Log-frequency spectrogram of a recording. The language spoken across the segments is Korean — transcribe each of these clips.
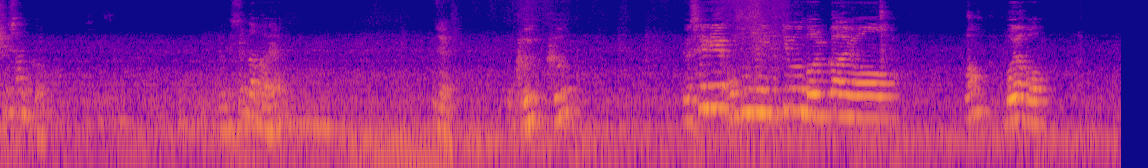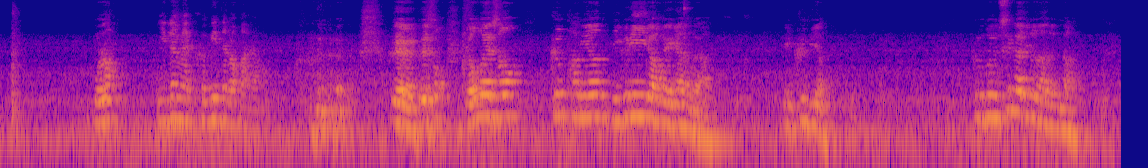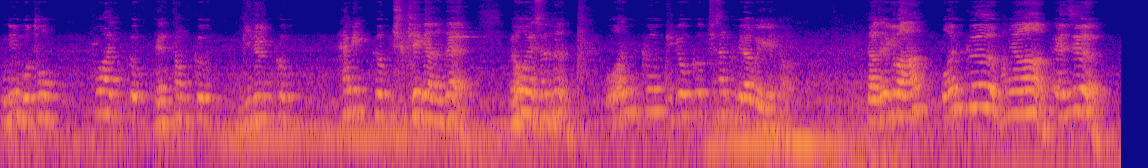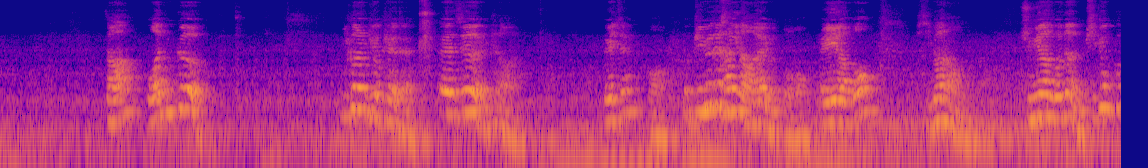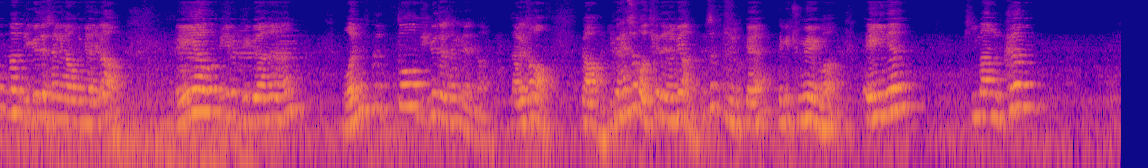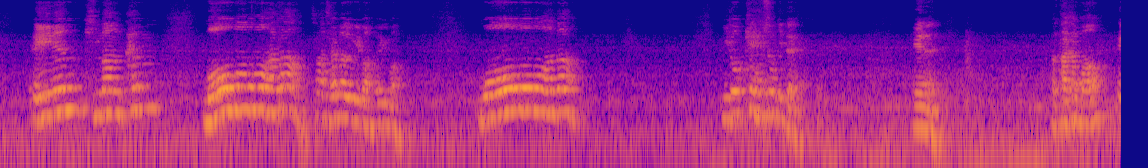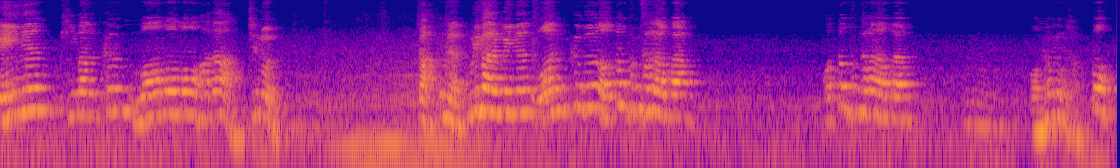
최상급. 이렇게 쓴단 말이에요. 이제 그, 그, 그세 개의 공통적인 특징은 뭘까요? 어? 뭐야, 뭐? 몰라? 이름에 급이 들어가요. 그래, 그래서 영어에서 급하면 디그리라고 얘기하는 거야. 이 급이야. 급은 세 가지로 나눈다. 우리는 보통 호화이급, 벤텀급, 미들급, 헤비급 이렇게 얘기하는데 영어에서는 원급, 비교급, 최상급이라고 얘기해요. 자, 여기 봐. 원급 하면 as. 자, 원급. 이걸 기억해야 돼. as 이렇게 나와요. 되겠지? 어. 비교 대상이 나와요, 이것도. A하고 B가 나오는 거야. 중요한 거는 비교급만 비교 대상이 나오는 게 아니라 A하고 B를 비교하는 원급도 비교 대상이 된다. 자, 그래서 자, 이거 해석 어떻게 되냐면 해석부터 줄게. 되게 중요해 이거. A는 B만큼 A는 B만큼 뭐뭐뭐 하다. 자, 잘 봐, 여기 봐, 여기 봐. 뭐뭐뭐 하다. 이렇게 해석이 돼. 얘는. 자, 다시 한번. A는 B만큼 뭐뭐뭐 하다. 질문. 자, 그러면 우리가 알고 있는 원급은 어떤 품사가 나올까요? 어떤 품사가 나올까요? 어, 형용사. 또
